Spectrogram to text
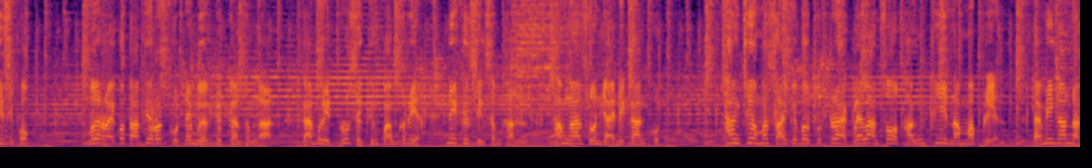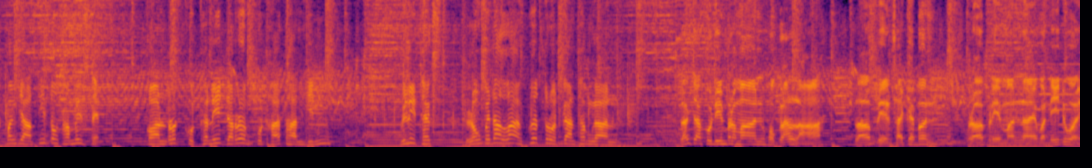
126 เมื่อไรก็ตามที่รถขุดในเหมืองหยุดการทำงาน การผลิตรู้สึกถึงความเครียด นี่คือสิ่งสำคัญทำงานส่วนใหญ่ในการขุดช่างเชื่อมมัดสายเคเบิลชุดแรกและล่ามโซ่ถังที่นำมาเปลี่ยน แต่มีงานหนักบางอย่างที่ต้องทำให้เสร็จ ก่อนรถขุดคันนี้จะเริ่มขุดหาถ่านหิน วิลลี่เท็กซ์ลงไปด้านล่างเพื่อตรวจการทำงาน หลังจากขุดดินประมาณ 6 ล้านหลา เราเปลี่ยนสายเคเบิลเราเปลี่ยนมันในวันนี้ด้วย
